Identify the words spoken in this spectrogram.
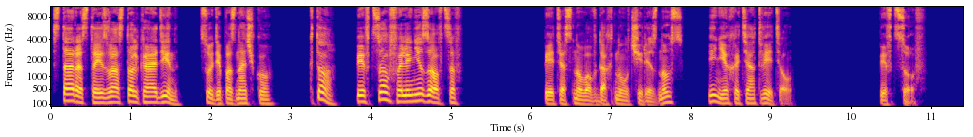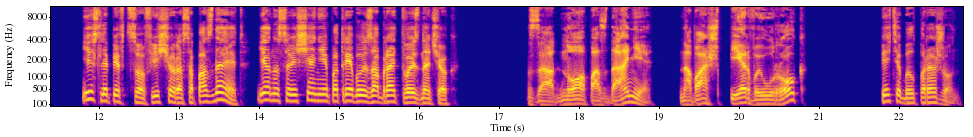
староста из вас только один, судя по значку. Кто, Певцов или Низовцев?» Петя снова вдохнул через нос и нехотя ответил. «Певцов». «Если Певцов еще раз опоздает, я на совещании потребую забрать твой значок». «За одно опоздание? На ваш первый урок?» Петя был поражен.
